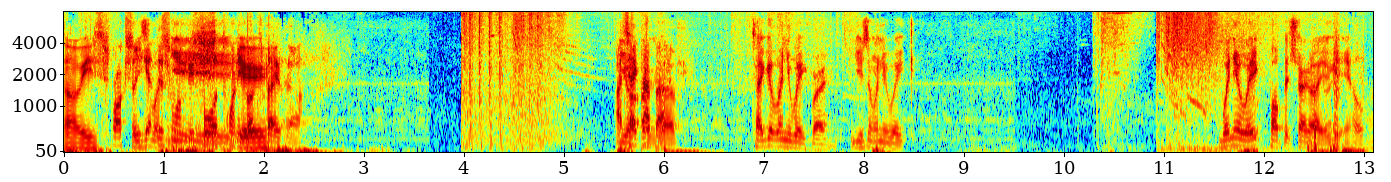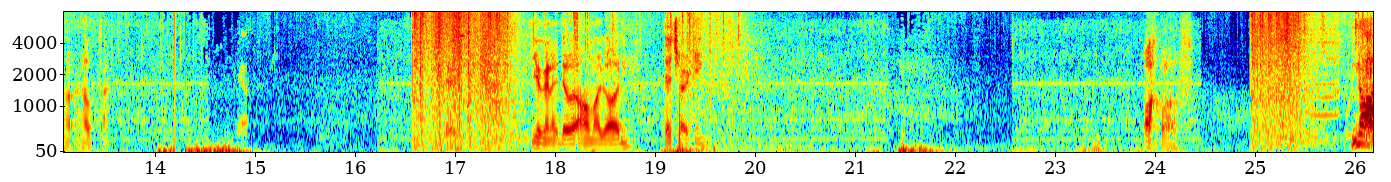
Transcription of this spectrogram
Oh, he's. Roxy, He's get this one you- before 20 you- bucks PayPal. I take that it, back. Take it when you're weak, bro. Use it when you're weak. When you're weak, pop it straight away. You get your health, health back. Yeah. Dude, You're gonna do it. Oh my god, they're choking. Fuck off. No.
